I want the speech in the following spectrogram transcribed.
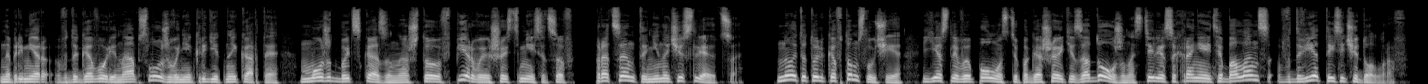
Например, в договоре на обслуживание кредитной карты может быть сказано, что в первые 6 месяцев проценты не начисляются. Но это только в том случае, если вы полностью погашаете задолженность или сохраняете баланс в 2000 долларов.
